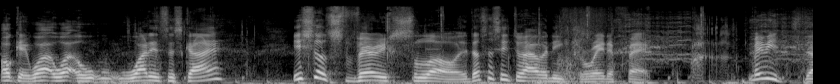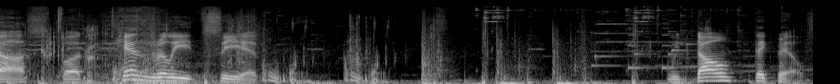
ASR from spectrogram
Okay, what what what is this guy? He looks very slow. It doesn't seem to have any great effect. Maybe it does, but can't really see it. We don't take pills.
